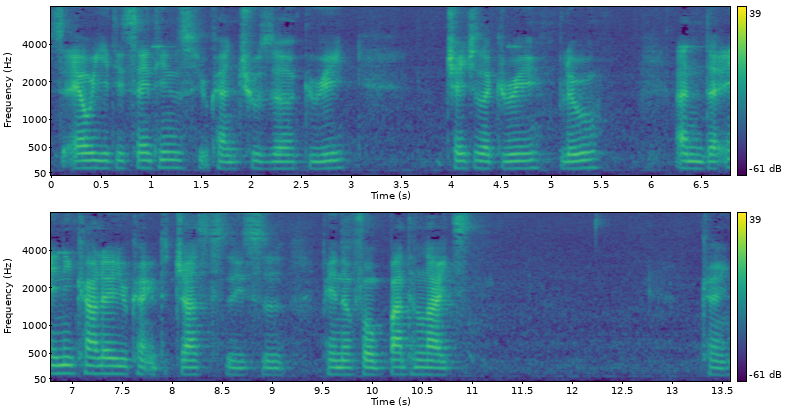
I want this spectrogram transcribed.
It's LED settings. You can choose the gray, change the gray, blue, and any color. You can adjust this uh, panel for button lights. Okay,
